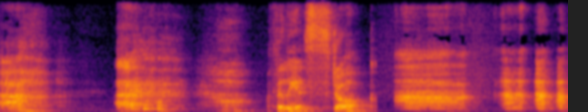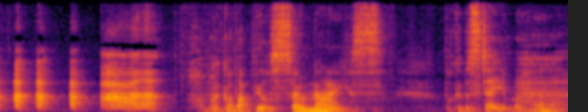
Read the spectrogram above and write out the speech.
Ah, ah, Philly, it's stuck. Ah, ah, ah, ah, ah, ah, ah, ah. My god, that feels so nice. Look at the state of my hair.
